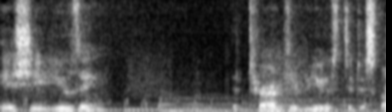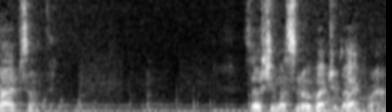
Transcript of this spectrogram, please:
Is she using the terms you've used to describe something? So she wants to know about your background.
